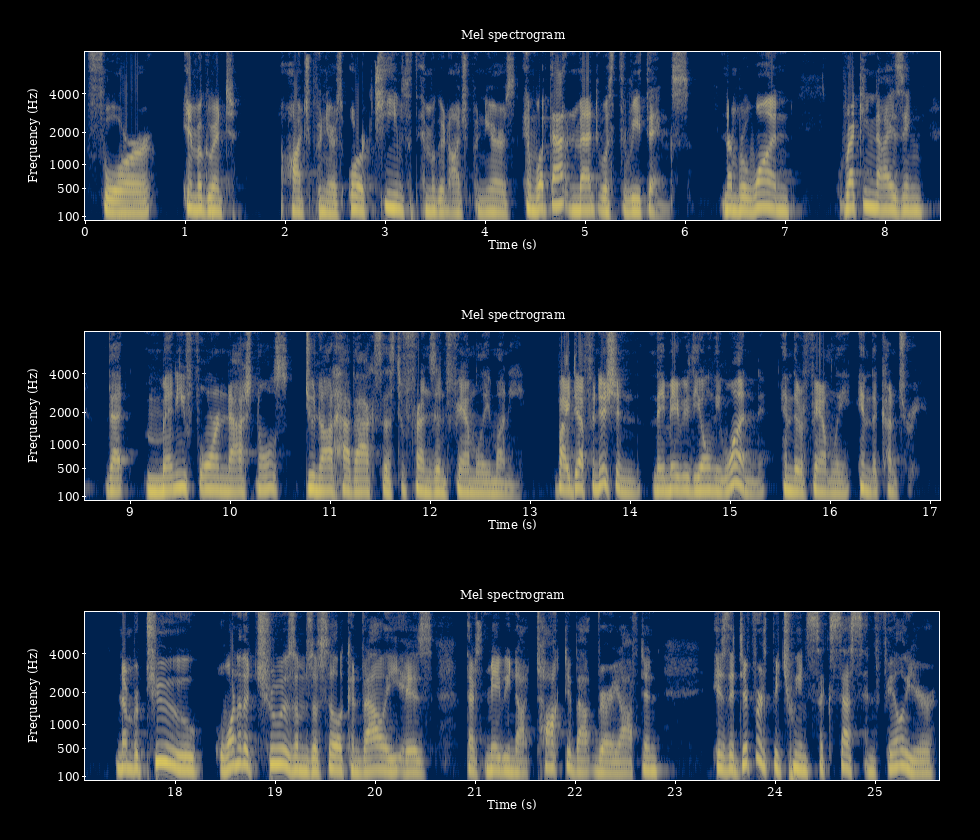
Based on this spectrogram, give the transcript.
for immigrant entrepreneurs or teams with immigrant entrepreneurs. And what that meant was three things. Number one, recognizing that many foreign nationals do not have access to friends and family money. By definition, they may be the only one in their family in the country. Number two, one of the truisms of Silicon Valley is that's maybe not talked about very often is the difference between success and failure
